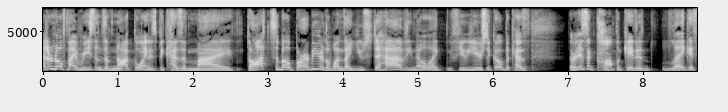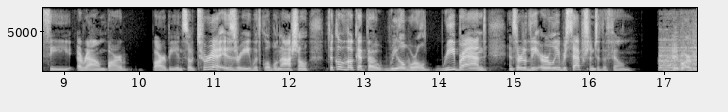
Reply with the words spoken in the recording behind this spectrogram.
I don't know if my reasons of not going is because of my thoughts about Barbie or the ones I used to have, you know, like a few years ago, because there is a complicated legacy around Barb. Barbie. And so Touria Izri with Global National took a look at the real world rebrand and sort of the early reception to the film. Hey, Barbie.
